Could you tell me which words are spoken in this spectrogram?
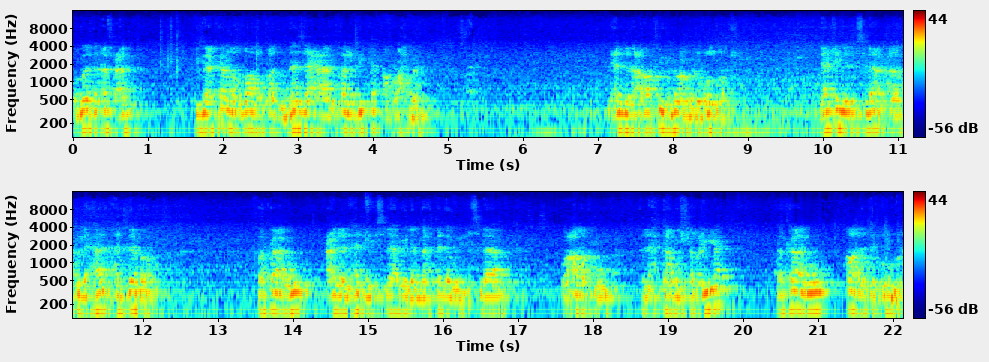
وماذا أفعل؟ إذا كان الله قد نزع عن قلبك الرحمة. لأن الأعراف فيه نوع من الغضب لكن الإسلام على كل حال هذبهم. فكانوا على الهدي الإسلامي لما اهتدوا للإسلام وعرفوا الأحكام الشرعية. فكانوا قادة الأمة.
